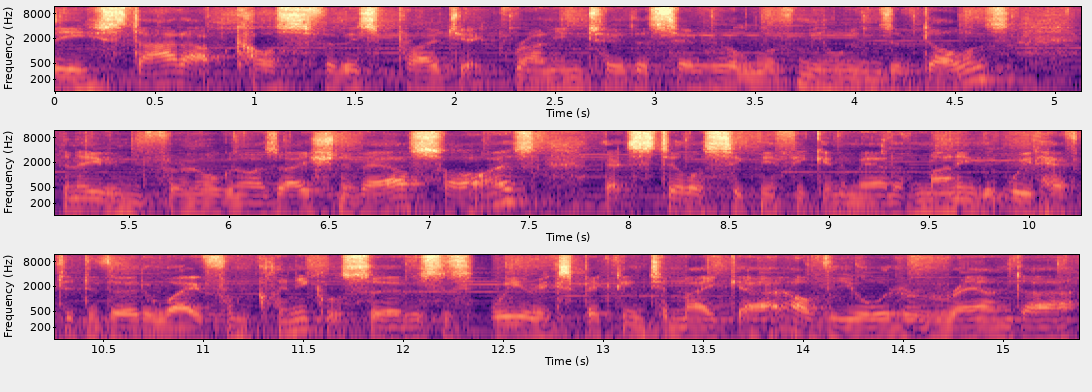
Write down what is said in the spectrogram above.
The startup costs for this project run into the several of millions of dollars and even for an organisation of our size that's still a significant amount of money that we'd have to divert away from clinical services. We're expecting to make uh, of the order of around uh,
